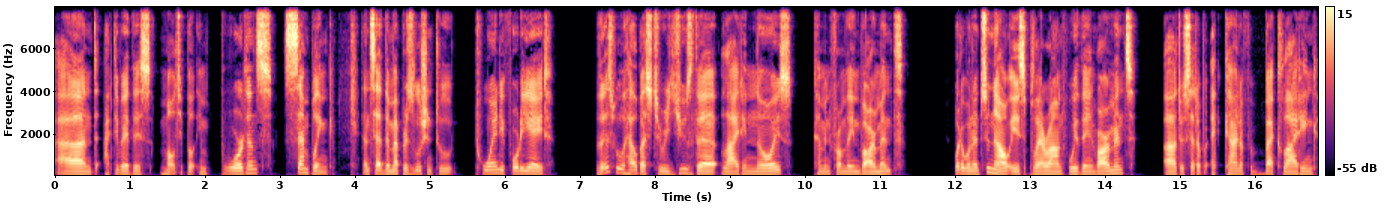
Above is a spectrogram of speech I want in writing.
and activate this multiple importance sampling and set the map resolution to 2048. This will help us to reduce the lighting noise coming from the environment. What I want to do now is play around with the environment uh, to set up a kind of backlighting.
